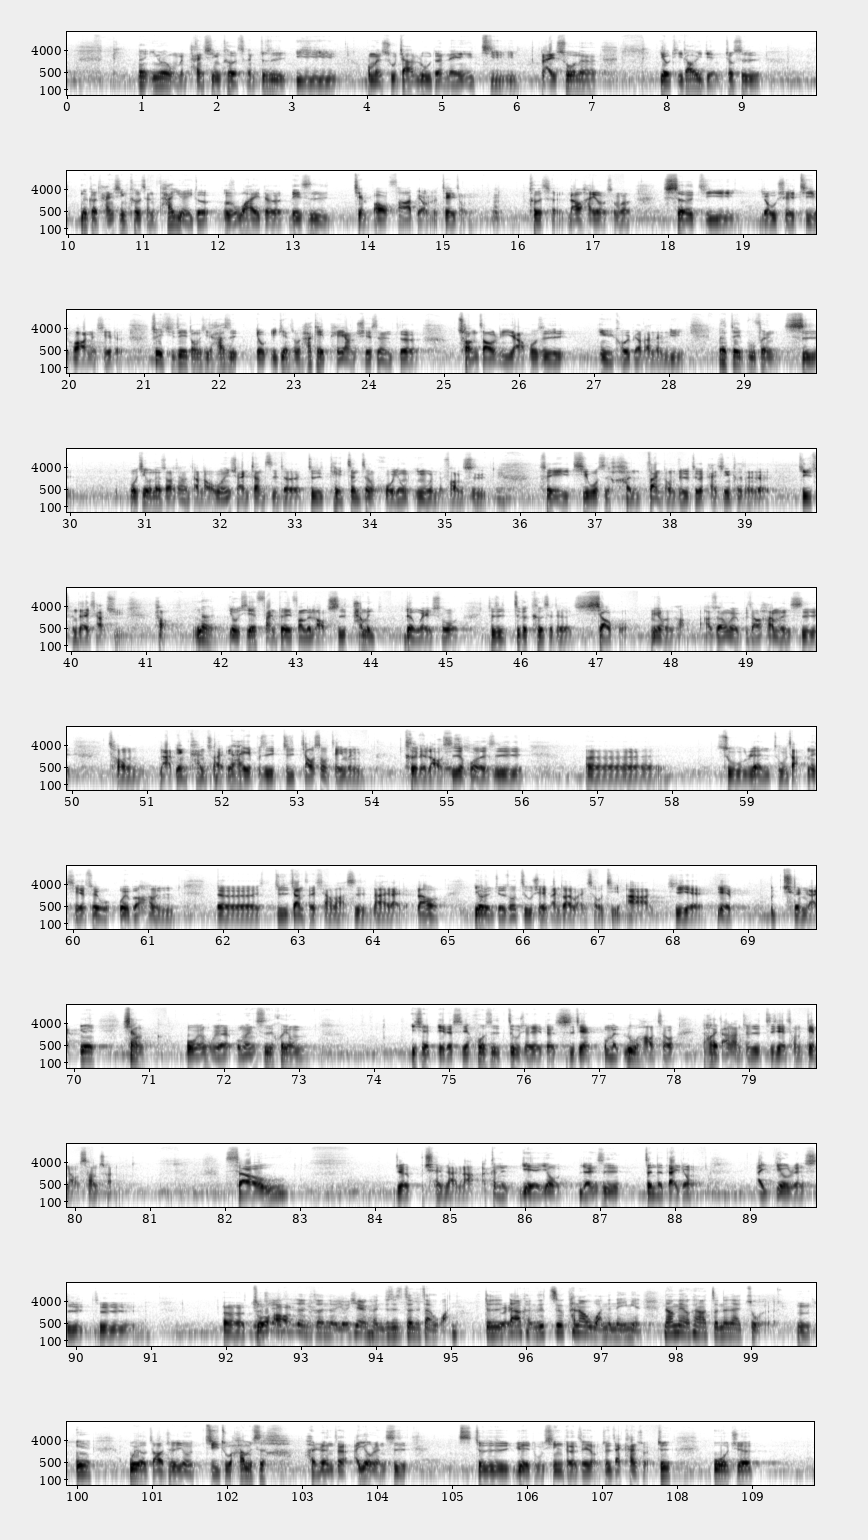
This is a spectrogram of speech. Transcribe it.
那因为我们弹性课程就是以我们暑假录的那一集来说呢，有提到一点就是那个弹性课程它有一个额外的类似简报发表的这种课程，然后还有什么设计游学计划那些的，所以其实这些东西它是有一定说它可以培养学生的创造力啊，或是英语口语表达能力。那这一部分是，我记得我那时候好像讲到，我很喜欢这样子的，就是可以真正活用英文的方式。嗯。所以其实我是很赞同，就是这个弹性课程的继续存在下去。好，那有些反对方的老师，他们认为说，就是这个课程的效果没有很好啊。虽然我也不知道他们是从哪边看出来，因为他也不是就是教授这一门课的老师，或者是呃。主任、组长那些，所以我我也不知道他们，呃，就是这样子的想法是哪里来的。然后也有人觉得说自主学习班都在玩手机啊，其实也也不全然，因为像我跟胡月，我们是会用一些别的时间，或者是自主学习的时间，我们录好之后，然后会当场就是直接从电脑上传。So，我觉得不全然啦，可能也有人是。真的在用，哎，也有人是就是，呃，做好认真的，有一些人可能就是真的在玩，就是大家可能是只有看到玩的那一面，然后没有看到真正在做的人。嗯，因为我有知道，就是有几组他们是很认真，哎，有人是就是阅读心得这种，就是在看书，就是我觉得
